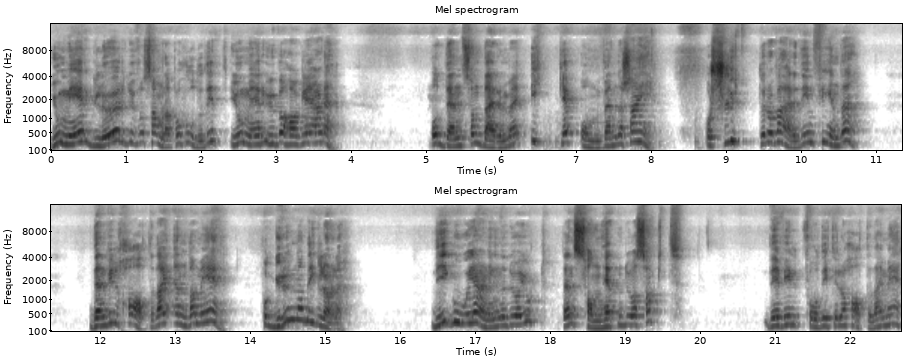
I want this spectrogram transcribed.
Jo mer glør du får samla på hodet ditt, jo mer ubehagelig er det. Og den som dermed ikke omvender seg og slutter å være din fiende, den vil hate deg enda mer på grunn av de glørne. De gode gjerningene du har gjort, den sannheten du har sagt, det vil få de til å hate deg mer.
